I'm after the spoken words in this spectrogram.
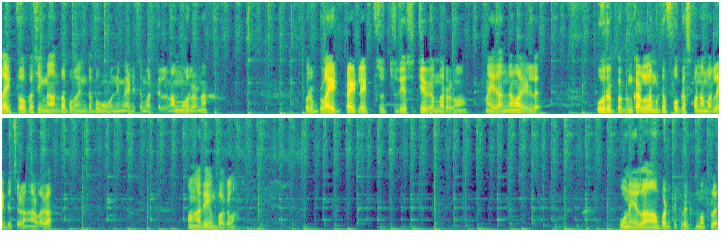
லைட் ஃபோக்கஸிங்னா அந்த பக்கம் இந்த பக்கம் ஒன்றுமே அடித்த மாதிரி தெரியல. நம்ம ஊர்லனா ஒரு பிரைட் பிரைட் லைட் சுற்றி சுற்றி இருக்கிற மாதிரி இருக்கும். ஆனால் இது அந்த மாதிரி இல்லை. ஒரு பக்கம் கடலில் மட்டும் ஃபோக்கஸ் பண்ண மாதிரி லைட் வச்சுருக்காங்க அழகாக அவங்க அதையும் பார்க்கலாம். பூனையெல்லாம் படுத்து கிடக்கு மாப்பிள்ள.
